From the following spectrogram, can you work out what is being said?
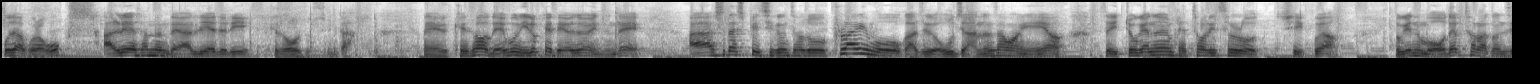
꽂아보라고? 알리에 샀는데 알리 애들이 이렇게 넣어줬습니다. 네 이렇게 해서 내부는 이렇게 되어져 있는데 아시다시피 지금 저도 Fly More가 아직 오지 않은 상황이에요. 그래서 이쪽에는 배터리 슬롯이 있고요. 여기는 뭐 어댑터라든지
